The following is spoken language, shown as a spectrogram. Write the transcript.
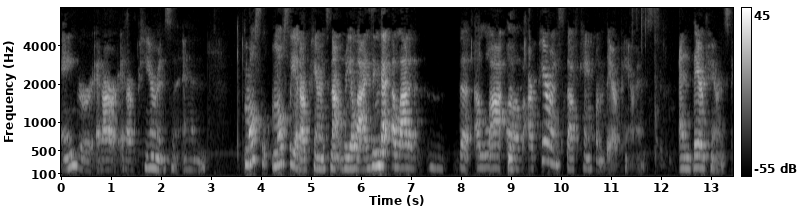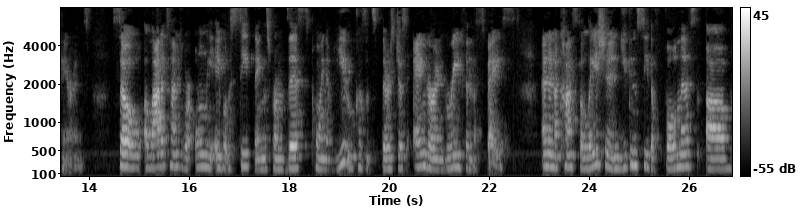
anger at our at our parents and most mostly at our parents not realizing that a lot of the a lot of our parents stuff came from their parents and their parents parents. So a lot of times we're only able to see things from this point of view because it's there's just anger and grief in the space. And in a constellation you can see the fullness of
